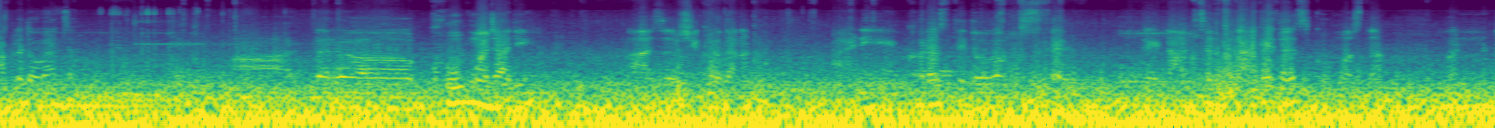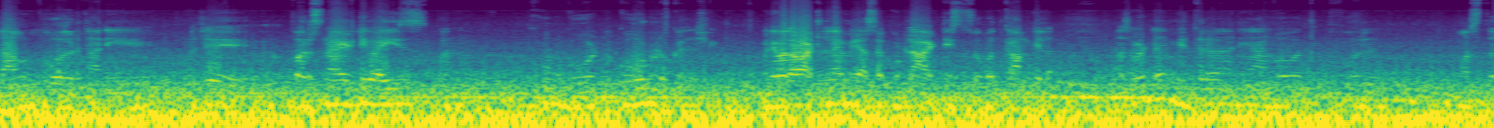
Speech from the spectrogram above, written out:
आपल्या दोघांचं. तर खूप मजा आली. आज शिकवताना. आणि खरंच ते दोघं मस्त आहेत. ते डान्सर तर आहेतच खूप मस्त. पण डाऊन टू अर्थ आणि म्हणजे पर्सनॅलिटी वाईज पण खूप गोड गोड लोक आहेत अशी म्हणजे मला वाटलं नाही मी असं कुठल्या आर्टिस्ट सोबत काम केलं. असं वाटलं मित्र आणि अंगावर फुल मस्त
